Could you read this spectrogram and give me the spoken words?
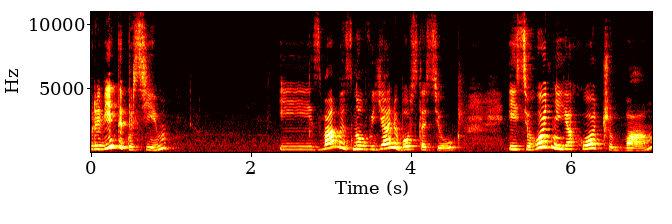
Привітик усім! І з вами знову я, Любов Стасюк. І сьогодні я хочу вам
